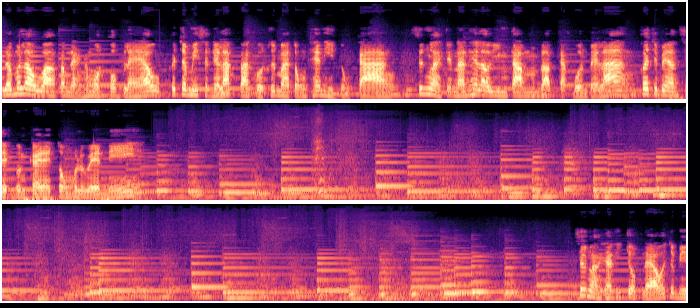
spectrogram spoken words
แล้วเมื่อเราวางตำแหน่งทั้งหมดครบแล้ว ก็จะมีสัญลักษณ์ปรากฏขึ้นมาตรงแท่นหินตรงกลาง ซึ่งหลังจากนั้นให้เรายิงตามลำดับจากบนไปล่าง ก็จะเป็นอันเสร็จกลไกในตรงบริเวณนี้ ซึ่งหลังจากที่จบแล้วก็จะมี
